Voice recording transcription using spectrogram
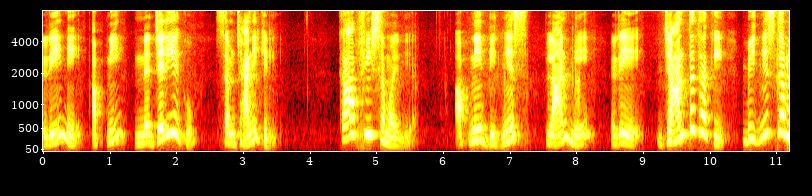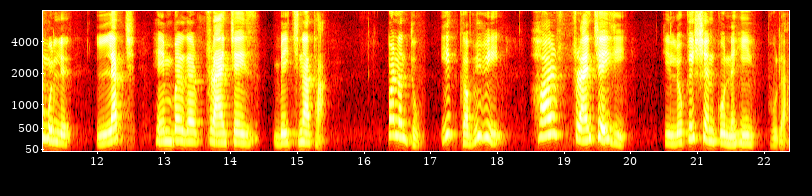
रे ने अपने नज़रिए को समझाने के लिए काफ़ी समय लिया। अपने बिज़नेस प्लान में रे जानता था कि बिज़नेस का मूल्य लक्ष्य हेमबर्गर फ्रैंचाइज बेचना था। परंतु ये कभी भी हर फ्रैंचाइजी की लोकेशन को नहीं भूला।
